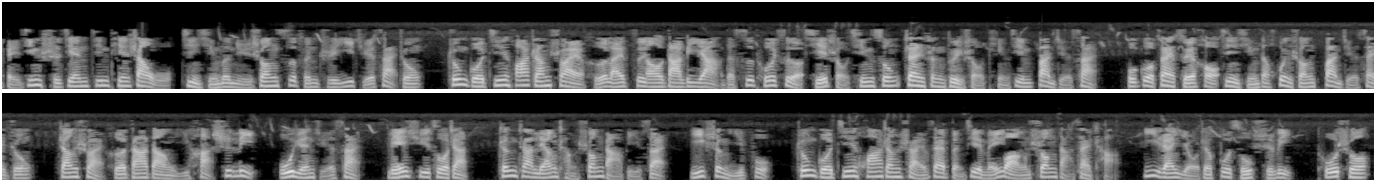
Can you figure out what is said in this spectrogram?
北京时间今天上午进行的女双四分之一决赛中，中国金花张帅和来自澳大利亚的斯托瑟携手轻松战胜对手，挺进半决赛。不过，在随后进行的混双半决赛中，张帅和搭档遗憾失利，无缘决赛。连续作战，征战两场双打比赛，一胜一负。中国金花张帅在本届美网双打赛场依然有着不俗实力。图说。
